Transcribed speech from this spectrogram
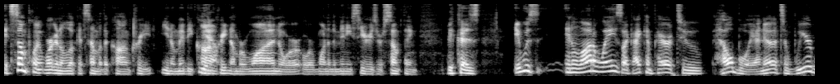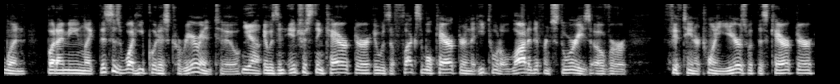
at some point we're going to look at some of the concrete you know maybe concrete yeah. number one or, or one of the miniseries or something. Because it was in a lot of ways like i compare it to hellboy. I know it's a weird one but I mean, like, this is what he put his career into. Yeah. It was an interesting character. It was a flexible character, and that he told a lot of different stories over 15 or 20 years with this character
